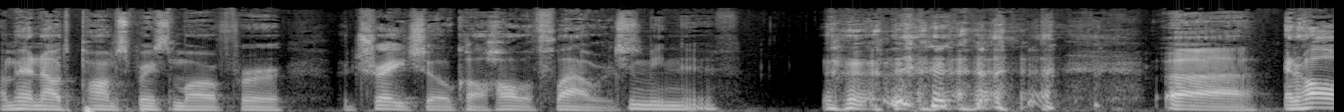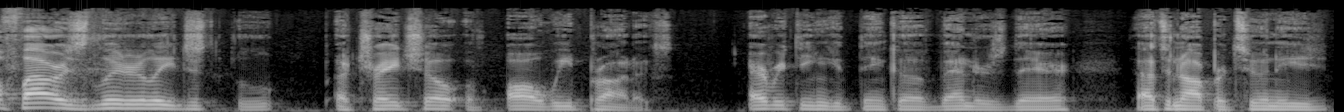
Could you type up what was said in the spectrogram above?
i'm heading out to palm springs tomorrow for a trade show called hall of flowers What you mean if? uh, and hall of flowers is literally just a trade show of all weed products everything you can think of vendors there that's an opportunity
